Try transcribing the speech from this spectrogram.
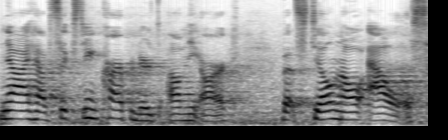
Now I have 16 carpenters on the ark, but still no owls.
